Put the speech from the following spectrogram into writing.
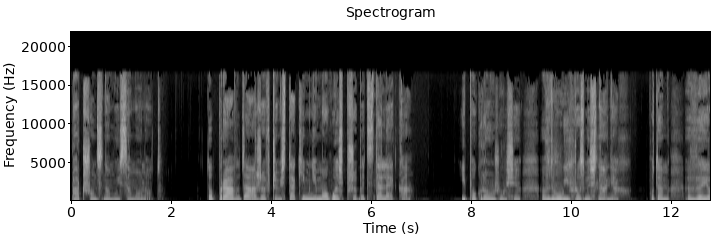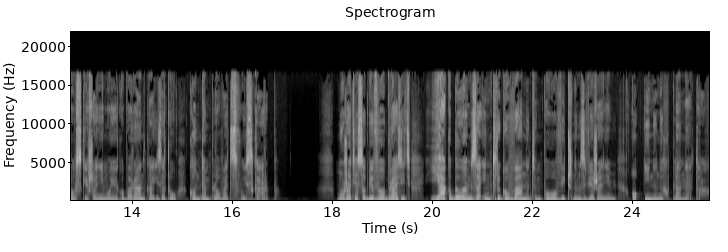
patrząc na mój samolot. To prawda, że w czymś takim nie mogłeś przybyć z daleka. I pogrążył się w długich rozmyślaniach. Potem wyjął z kieszeni mojego baranka i zaczął kontemplować swój skarb. Możecie sobie wyobrazić, jak byłem zaintrygowany tym połowicznym zwierzeniem o innych planetach.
